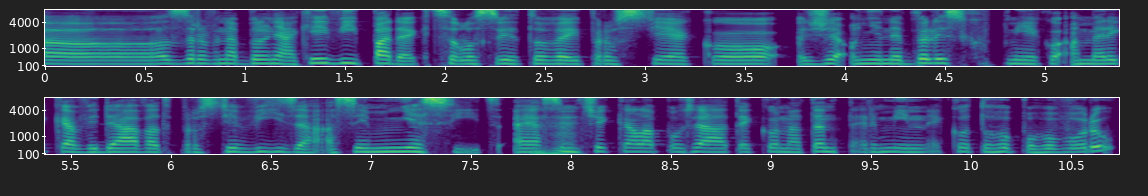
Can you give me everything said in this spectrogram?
uh, zrovna byl nějaký výpadek celosvětový, prostě jako, že oni nebyli schopni jako Amerika vydávat prostě víza asi měsíc. A já mm-hmm. jsem mhm. čekala pořád jako na ten termín jako toho pohovoru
